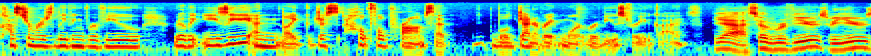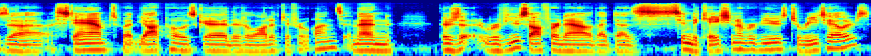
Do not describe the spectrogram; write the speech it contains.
customers leaving review really easy and like just helpful prompts that will generate more reviews for you guys. Yeah, so reviews we use uh, stamped, but Yotpo is good. There's a lot of different ones, and then there's a review software now that does syndication of reviews to retailers.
